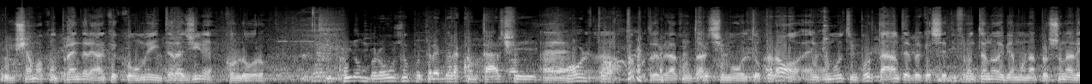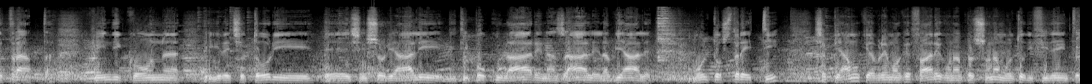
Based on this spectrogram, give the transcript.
riusciamo a comprendere anche come interagire con loro. Qui Lombroso potrebbe raccontarci eh, molto. Esatto, potrebbe raccontarci molto, però è, è, molto importante perché se di fronte a noi abbiamo una persona retratta, quindi con eh, i recettori eh, sensoriali di tipo oculare, nasale, labiale molto stretti, sappiamo che avremo a che fare con una persona molto diffidente.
